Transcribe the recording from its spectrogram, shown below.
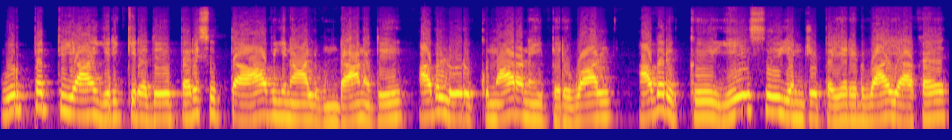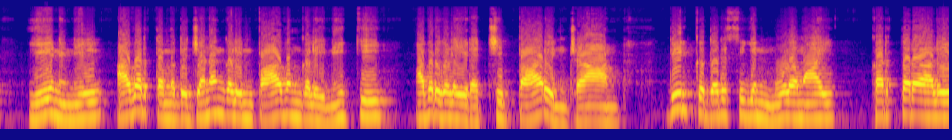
உற்பத்தியாயிருக்கிறது பரிசுத்த ஆவியினால் உண்டானது. அவள் ஒரு குமாரனை பெறுவாள். அவருக்கு இயேசு என்று பெயரிடுவாயாக. ஏனெனில் அவர் தமது ஜனங்களின் பாவங்களை நீக்கி அவர்களை ரட்சிப்பார் என்றான். தீர்க்கதரிசியின் மூலமாய் கர்த்தராலே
